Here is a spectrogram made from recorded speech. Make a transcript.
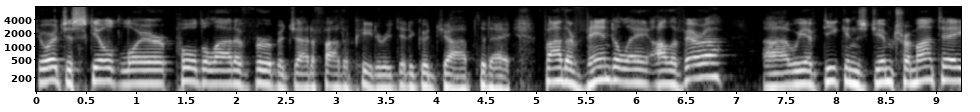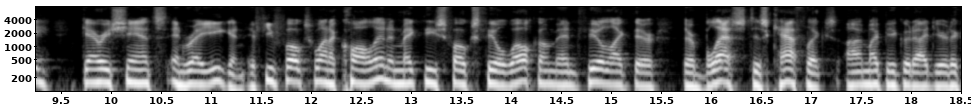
George, a skilled lawyer, pulled a lot of verbiage out of Father Peter. He did a good job today. Father Vandalay Oliveira. Uh, we have deacons Jim Tremonte, Gary Shantz, and Ray Egan. If you folks want to call in and make these folks feel welcome and feel like they're they're blessed as Catholics, uh, it might be a good idea to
